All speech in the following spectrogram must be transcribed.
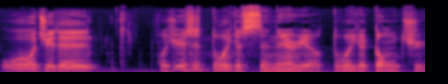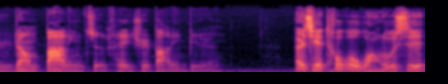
我觉得我觉得是多一个 scenario，多一个工具，让霸凌者可以去霸凌别人。而且透过网络是，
